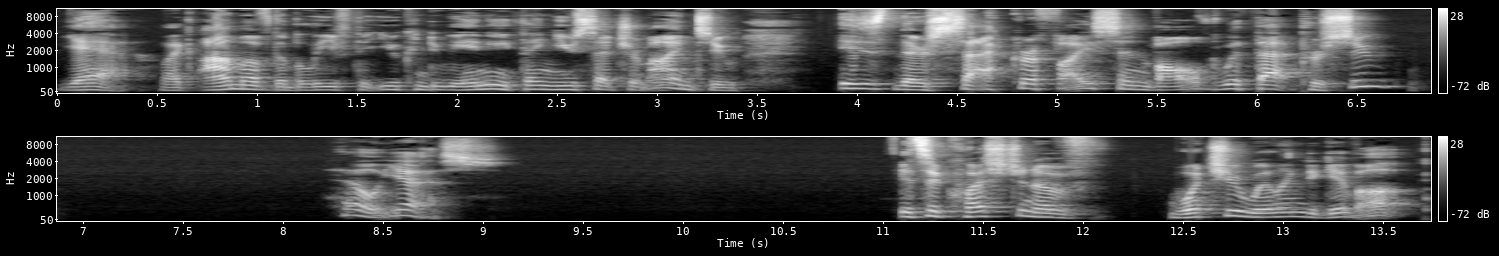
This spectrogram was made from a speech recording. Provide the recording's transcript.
Yeah, like I'm of the belief that you can do anything you set your mind to. Is there sacrifice involved with that pursuit? Hell yes. It's a question of what you're willing to give up.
